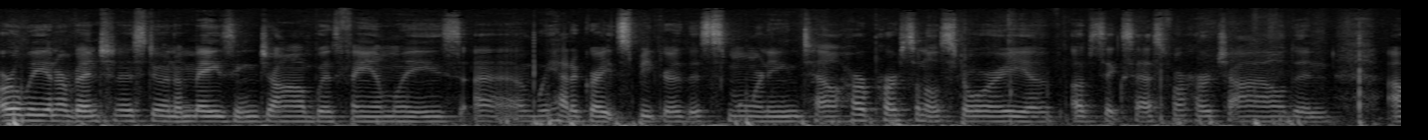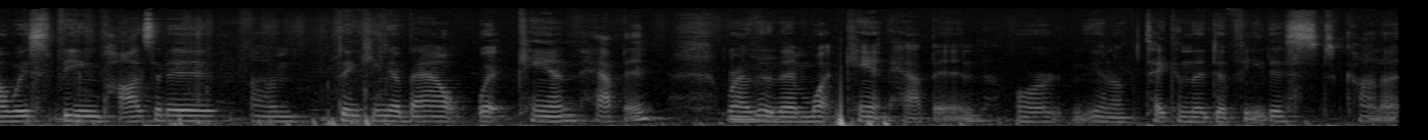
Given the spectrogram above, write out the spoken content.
early interventionists do an amazing job with families. Uh, we had a great speaker this morning tell her personal story of, of success for her child and always being positive, um, thinking about what can happen rather mm-hmm. than what can't happen or, you know, taking the defeatist kind of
